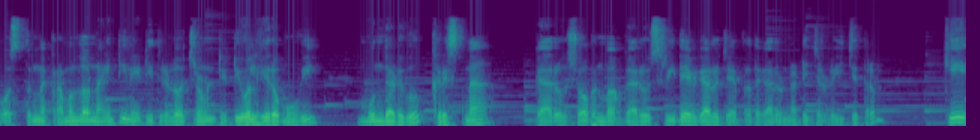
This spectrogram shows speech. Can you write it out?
వస్తున్న క్రమంలో నైన్టీన్ ఎయిటీ త్రీలో వచ్చినటువంటి డ్యువల్ హీరో మూవీ ముందడుగు. కృష్ణ గారు శోభన్ బాబు గారు శ్రీదేవి గారు జయప్రద గారు నటించిన ఈ చిత్రం కె.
